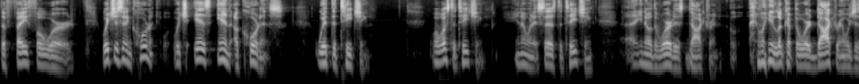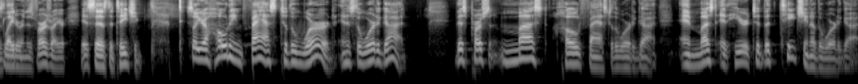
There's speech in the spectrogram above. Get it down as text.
the faithful word, which is in accordance, which is in accordance with the teaching. Well, what's the teaching? You know, when it says the teaching, uh, you know, the word is doctrine. when you look up the word doctrine, which is later in this verse right here, it says the teaching. So you're holding fast to the word, and it's the word of God. This person must hold fast to the word of God and must adhere to the teaching of the word of God.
